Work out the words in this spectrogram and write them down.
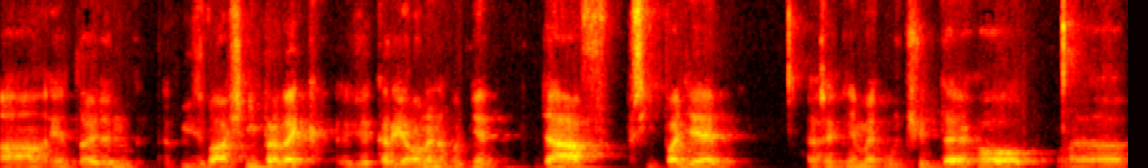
A je to jeden takový zvláštní prvek, že Kari Jalonen hodně dá v případě, řekněme, určitého eh,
